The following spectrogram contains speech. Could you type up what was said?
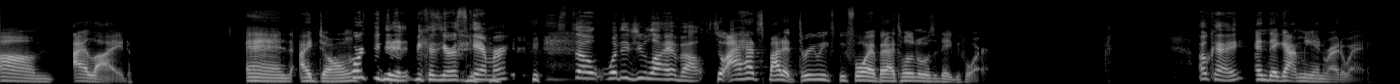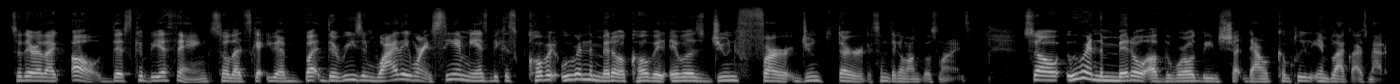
um, I lied and I don't. Of course you did because you're a scammer. so what did you lie about? So I had spotted three weeks before, but I told them it was a day before. Okay. And they got me in right away. So they were like, "Oh, this could be a thing. So let's get you in." But the reason why they weren't seeing me is because COVID. We were in the middle of COVID. It was June first, June third, something along those lines. So we were in the middle of the world being shut down completely in Black Lives Matter.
